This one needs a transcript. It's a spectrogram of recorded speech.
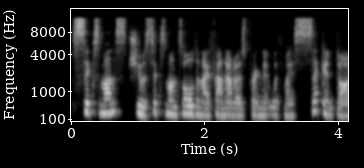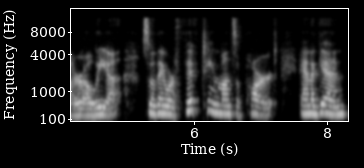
six months, she was six months old, and I found out I was pregnant with my second daughter, Aaliyah. So they were 15 months apart. And again,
